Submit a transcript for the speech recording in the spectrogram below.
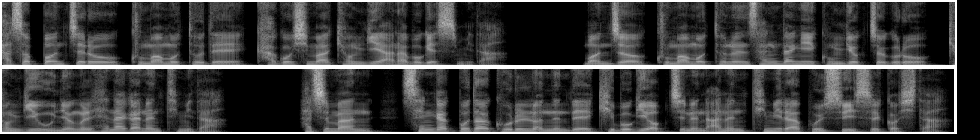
다섯 번째로 구마모토 대 가고시마 경기 알아보겠습니다. 먼저 구마모토는 상당히 공격적으로 경기 운영을 해나가는 팀이다. 하지만 생각보다 골을 넣는데 기복이 없지는 않은 팀이라 볼 수 있을 것이다.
